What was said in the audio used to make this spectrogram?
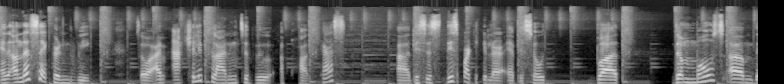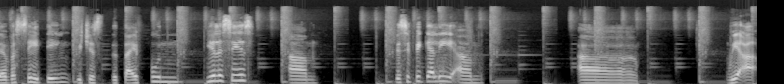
And on the second week, so I'm actually planning to do a podcast. Uh, this is this particular episode, but the most um, devastating, which is the typhoon Ulysses, um, specifically, um, uh, we are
